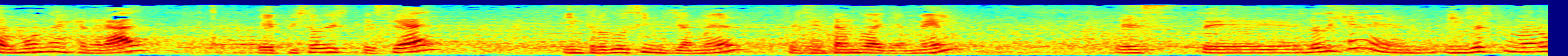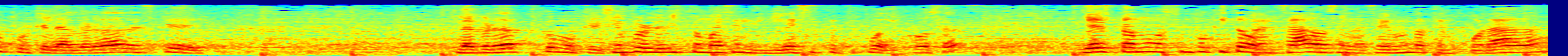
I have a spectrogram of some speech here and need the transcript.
Bienvenidos al mundo en general, episodio especial, Introducing Yamel, presentando a Yamel. Este, lo dije en inglés primero porque la verdad es que, la verdad como que siempre lo he visto más en inglés este tipo de cosas. Ya estamos un poquito avanzados en la segunda temporada,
